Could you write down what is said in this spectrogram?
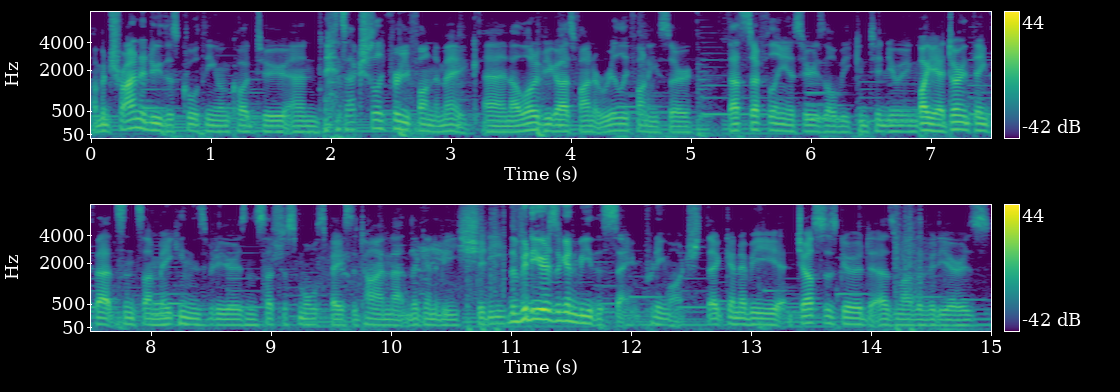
I've been trying to do this cool thing on COD 2 and it's actually pretty fun to make. And a lot of you guys find it really funny, so that's definitely a series I'll be continuing. But yeah, don't think that since I'm making these videos in such a small space of time that they're going to be shitty. The videos are going to be the same, pretty much. They're going to be just as good as my other videos.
